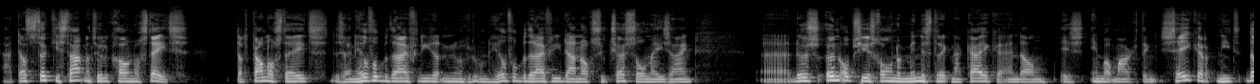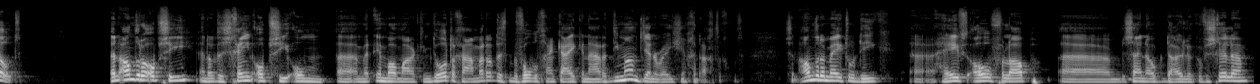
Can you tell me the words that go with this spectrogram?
Ja, dat stukje staat natuurlijk gewoon nog steeds. Dat kan nog steeds. Er zijn heel veel bedrijven die dat nu nog doen. Heel veel bedrijven die daar nog succesvol mee zijn. Uh, dus een optie is gewoon er minder strikt naar kijken. En dan is inbound marketing zeker niet dood. Een andere optie, en dat is geen optie om uh, met inbound marketing door te gaan, maar dat is bijvoorbeeld gaan kijken naar het demand generation gedachtegoed. Is een andere methodiek, uh, heeft overlap, er zijn ook duidelijke verschillen.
